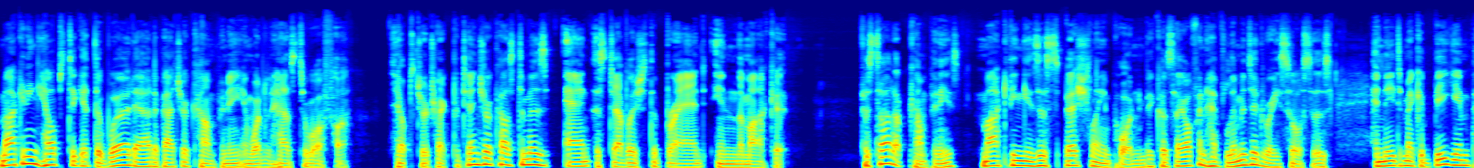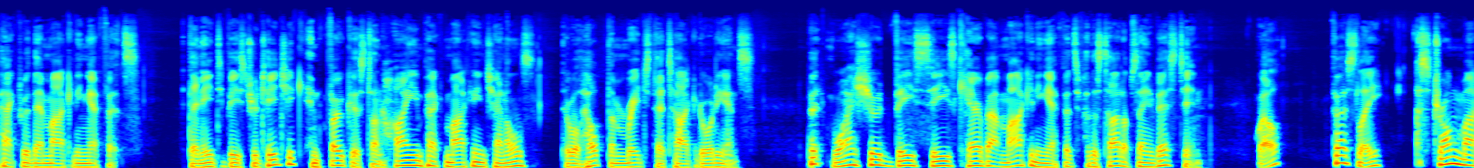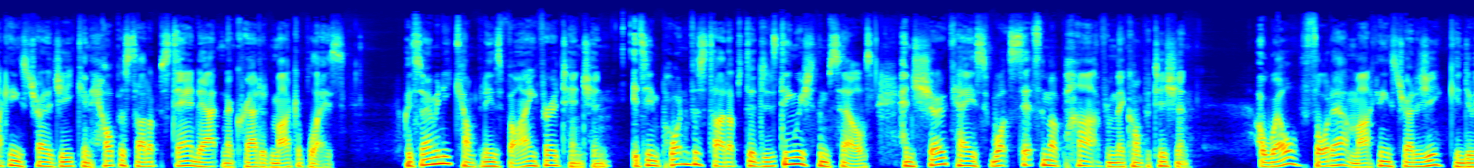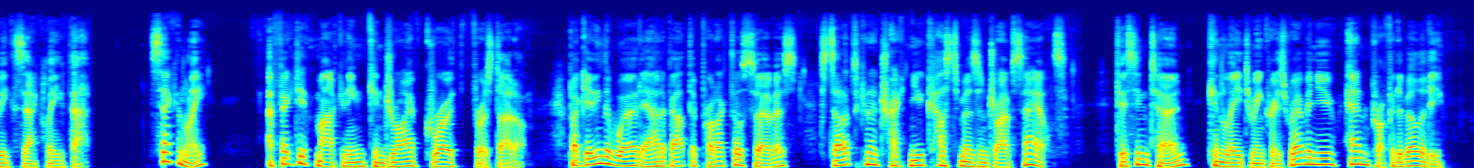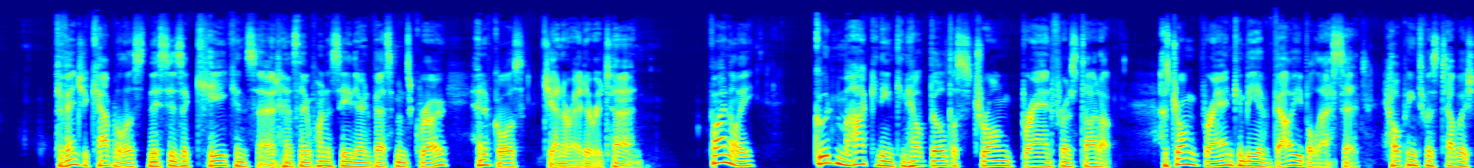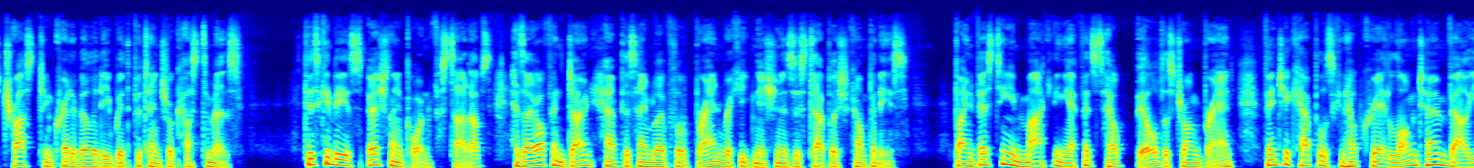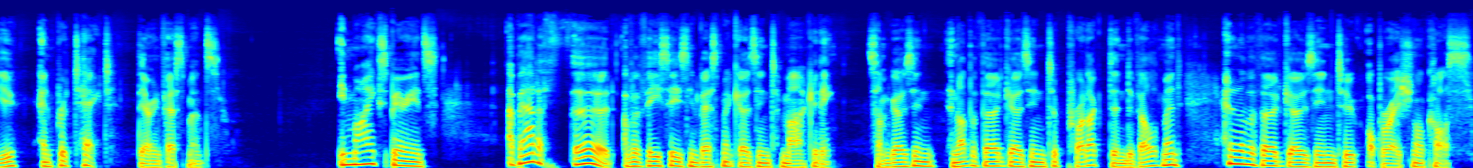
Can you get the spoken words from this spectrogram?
Marketing helps to get the word out about your company and what it has to offer. It helps to attract potential customers and establish the brand in the market. For startup companies, marketing is especially important because they often have limited resources and need to make a big impact with their marketing efforts. They need to be strategic and focused on high impact marketing channels that will help them reach their target audience. But why should VCs care about marketing efforts for the startups they invest in? Well, firstly, a strong marketing strategy can help a startup stand out in a crowded marketplace. With so many companies vying for attention, it's important for startups to distinguish themselves and showcase what sets them apart from their competition. A well thought out marketing strategy can do exactly that. Secondly, effective marketing can drive growth for a startup. By getting the word out about their product or service, startups can attract new customers and drive sales. This in turn can lead to increased revenue and profitability. For venture capitalists, this is a key concern as they want to see their investments grow and, of course, generate a return. Finally, good marketing can help build a strong brand for a startup. A strong brand can be a valuable asset, helping to establish trust and credibility with potential customers. This can be especially important for startups as they often don't have the same level of brand recognition as established companies. By investing in marketing efforts to help build a strong brand, venture capitalists can help create long term value and protect their investments. In my experience, about a third of a VC's investment goes into marketing. Some goes in, another third goes into product and development, and another third goes into operational costs.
